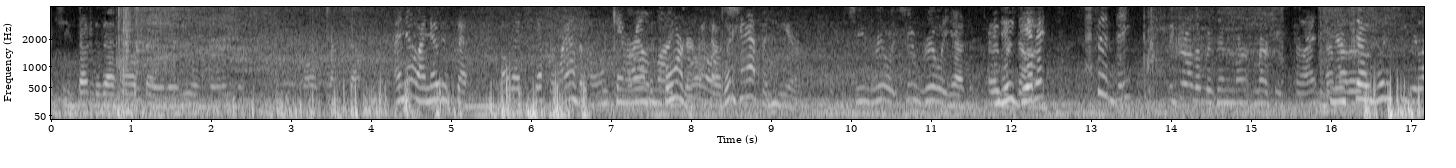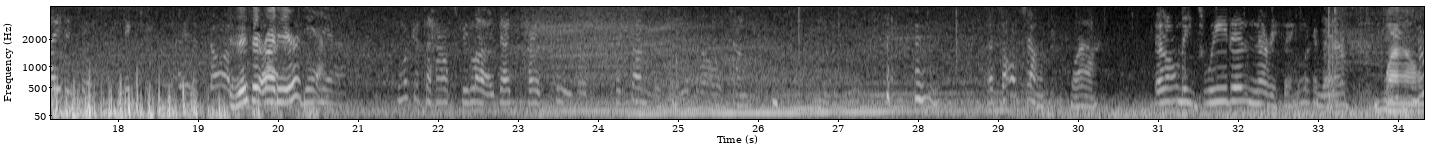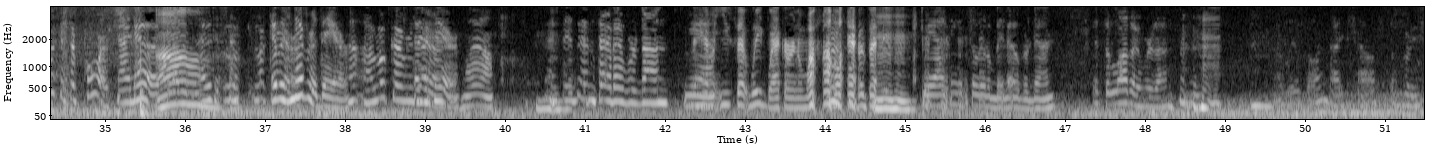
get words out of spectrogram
what she's done to that house over there. You wouldn't believe it. All chucked up. I know, I noticed that all that stuff around it when we came around Oh the my corner. I thought, what happened here? She really, she really has it. And who did it? Cindy, the girl that was in Mur- Murphy's tonight. and And so what is she related to? Nick? That's his daughter. Is this it right here? Yeah. Yeah. Look at the house below. That's hers too. Her, her son was there. Look at all the junk. That's all junk. Wow. It all needs weeded and everything. Look at that. Wow. Look at the porch. I know, that's what I Oh. was noticing. Look, look It was never there. Uh-uh, look over Over there. here. Wow. Isn't- Isn't that overdone? They haven't used that weed whacker in a while, have they? hmm Yeah, I think it's a little bit overdone. It's a lot overdone. Mm-hmm. Oh, There's a nice house. Somebody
